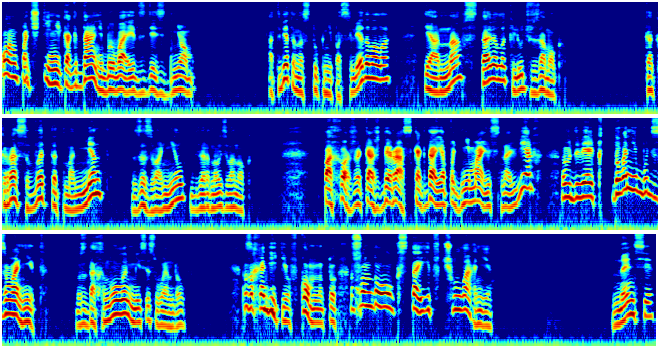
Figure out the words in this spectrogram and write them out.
«Он почти никогда не бывает здесь днем». Ответа на стук не последовало, и она вставила ключ в замок. Как раз в этот момент зазвонил дверной звонок. Похоже, каждый раз, когда я поднимаюсь наверх, в дверь кто-нибудь звонит, вздохнула миссис Уэндл. Заходите в комнату, сундук стоит в чулане. Нэнси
